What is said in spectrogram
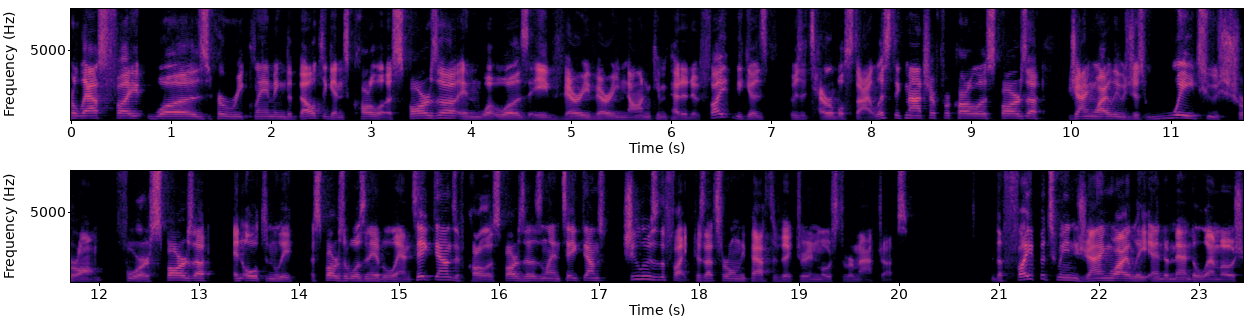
Her last fight was her reclaiming the belt against Carla Esparza in what was a very, very non competitive fight because it was a terrible stylistic matchup for Carla Esparza. Zhang Weili was just way too strong for Esparza. And ultimately, Esparza wasn't able to land takedowns. If Carla Esparza doesn't land takedowns, she loses the fight because that's her only path to victory in most of her matchups. The fight between Zhang Weili and Amanda Lemos,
